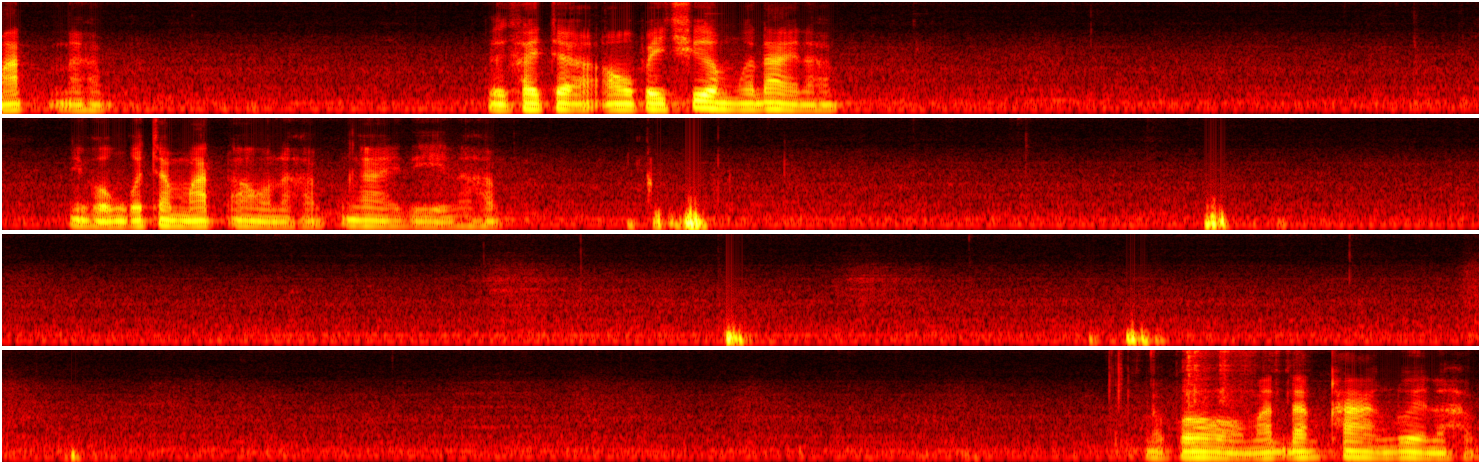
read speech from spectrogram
มัดนะครับ หรือใครจะเอาไปเชื่อมก็ได้นะครับ นี่ผมก็จะมัดเอานะครับ ง่ายดีนะครับ แล้วก็มัดด้านข้างด้วยนะครับ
